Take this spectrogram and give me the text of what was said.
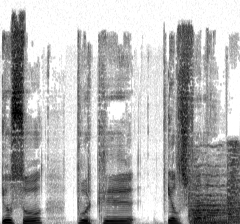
Eu Sou Porque Eles Foram.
